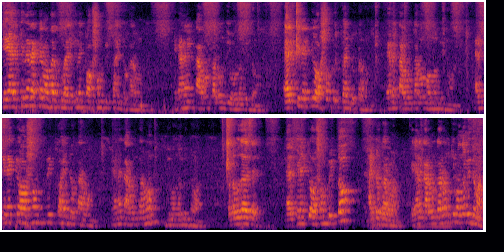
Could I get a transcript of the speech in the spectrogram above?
এই অ্যালকিনের একটা মাথার খুব অ্যালকিন একটা অসম্পৃক্ত হাইড্রোকার্বন এখানে কার্বন কার্বন দ্বিবন্ধন বিদ্যমান অ্যালকিন একটি অসম্পৃক্ত হাইড্রোকার্বন। এখানে কার্বন কার্বন বন্ধন বিদ্যমান। অ্যালকিন একটি অসম্পৃক্ত হাইড্রোকার্বন। এখানে কার্বন কার্বন দ্বিবন্ধন বিদ্যমান। কথা বোঝা যাচ্ছে? অ্যালকিন একটি অসম্পৃক্ত হাইড্রোকার্বন। এখানে কার্বন কার্বন কি বন্ধন বিদ্যমান?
